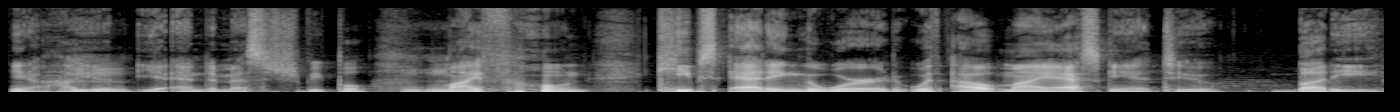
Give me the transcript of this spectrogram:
you know how Mm-hmm. you, you end a message to people. My phone keeps adding the word without my asking it to, buddy,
